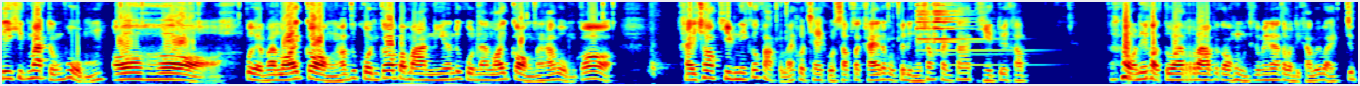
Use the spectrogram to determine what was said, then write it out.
นี่คิดมากของผม โอ้โห เปิดมาร้อยกล่องครับทุกคนก็ประมาณนี้นะทุกคนนะร้อยกล่องนะครับผมก็ใครชอบคลิปนี้ก็ฝากกดไลค์กดแชร์กดซับสไครต์แล้วกดกระดิ่งให้ช่องแฟนตาทีด้วยครับวันนี้ขอตัวลาไปก่อนหุ่นจะไม่น่าสวัสดีครับบ๊ายบายจุ๊บ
